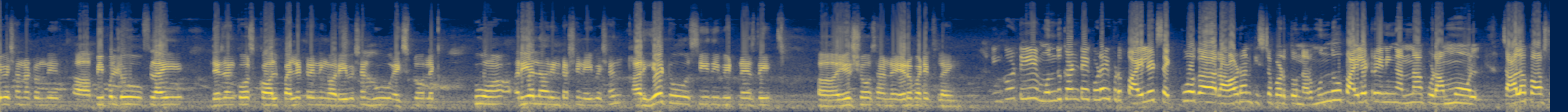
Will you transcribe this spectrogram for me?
ఏవియేషన్ అన్నట్టు ఉంది people to fly there an course call pilot training or aviation who explore like who real are interest in aviation are here to see the witness the air shows and aerobatic flying ఇంకోటి ముందు కంటే కూడా ఇప్పుడు పైలట్స్ ఎక్కువగా రావడానికి ఇష్టపడుతున్నారు. ముందు పైలట్ ట్రైనింగ్ అన్నా కూడా అమ్మో చాలా కాస్ట్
